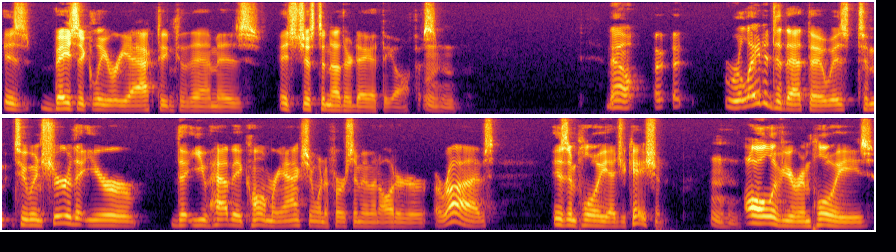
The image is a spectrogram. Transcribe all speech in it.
is basically reacting to them as it's just another day at the office. Mm-hmm. Now, uh, uh, related to that though is to to ensure that you're that you have a calm reaction when a First Amendment auditor arrives is employee education. Mm-hmm. All of your employees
